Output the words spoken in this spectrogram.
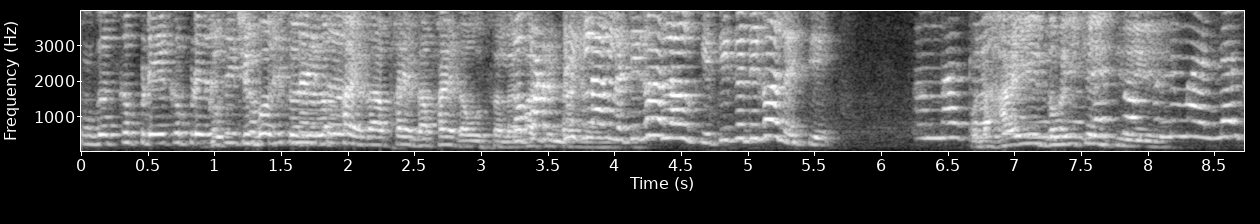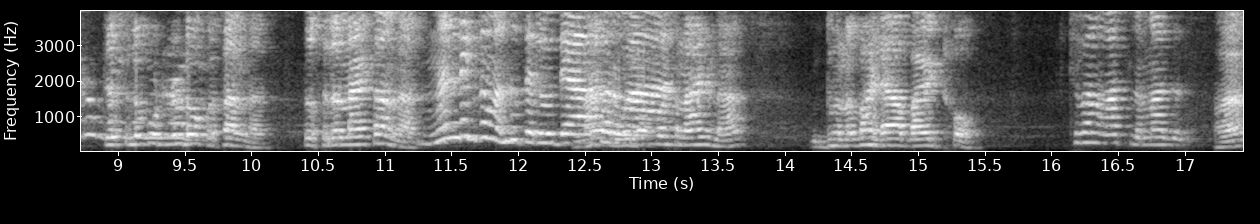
उगाच कपडे कपडे जसे गपची कपडेच बसतो नाही त्याला तर. फायदा फायदा फायदा बाकी ढीग काय लागला ती घालाव की ती कधी घालायची? पण हाई धुवायची आहे ती. तसलं कुठलं डोकं चालणार? तसलं नाही चालणार. म्हणले की तुम्हाला धुता उद्या नाही, परवा. आहे ना धुणं भांड्या बाहेर ठेव. ठेवा वाचलं माझंच. हा?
